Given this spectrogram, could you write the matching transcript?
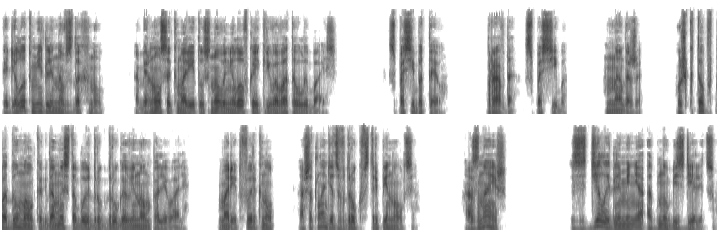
Гадилот медленно вздохнул. Обернулся к Мариту, снова неловко и кривовато улыбаясь. «Спасибо, Тео. Правда, спасибо. Надо же. Уж кто б подумал, когда мы с тобой друг друга вином поливали». Марит фыркнул, а шотландец вдруг встрепенулся. «А знаешь, сделай для меня одну безделицу».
